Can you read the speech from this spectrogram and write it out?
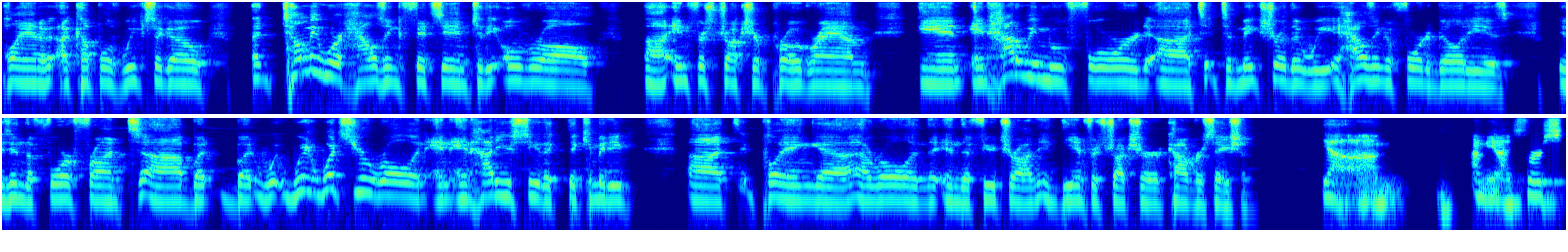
plan a, a, couple of weeks ago. Uh, tell me where housing fits into the overall uh, infrastructure program and and how do we move forward uh, to, to make sure that we housing affordability is is in the forefront uh, but but w- what's your role and, and and how do you see the, the committee uh, playing uh, a role in the in the future on the infrastructure conversation yeah um, I mean, I first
